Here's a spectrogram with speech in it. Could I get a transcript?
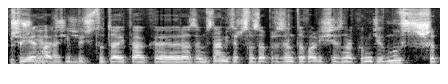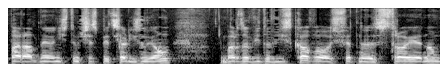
przyjechać i być tutaj tak e, razem z nami. Zresztą zaprezentowali się znakomicie w mustrze paradnej, oni w tym się specjalizują. Bardzo widowiskowo, świetne stroje. No,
